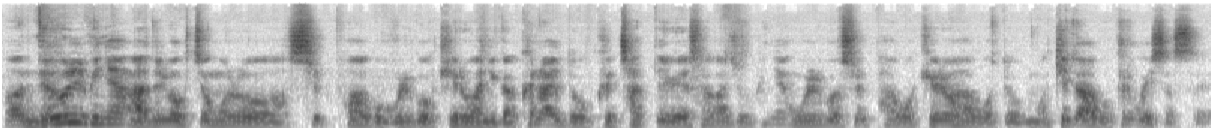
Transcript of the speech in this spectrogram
어, 늘 그냥 아들 걱정으로 슬퍼하고 울고 괴로워하니까 그날도 그 잣대 위에 서가지고 그냥 울고 슬퍼하고 괴로워하고 또 뭐 기도하고 그러고 있었어요.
